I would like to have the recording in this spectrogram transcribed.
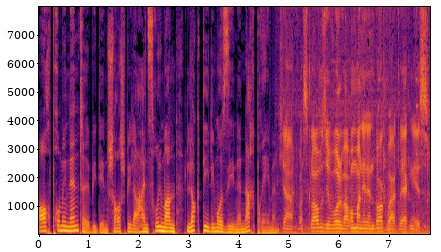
Auch Prominente wie den Schauspieler Heinz Rühmann lockt die Limousine nach Bremen. Ja, was glauben Sie wohl, warum man in den Borgwardwerken ist?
